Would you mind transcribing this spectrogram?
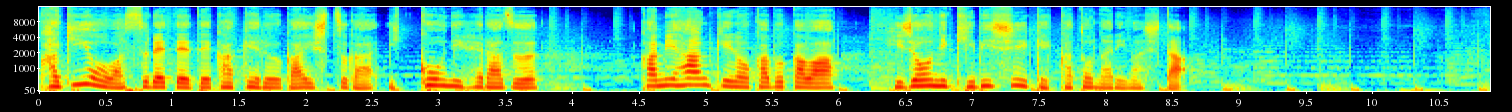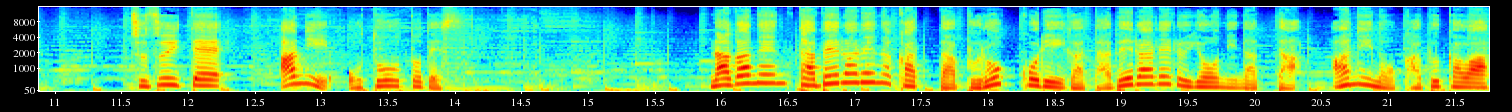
鍵を忘れて出かける外出が一向に減らず、上半期の株価は非常に厳しい結果となりました。続いて、兄、弟です。長年食べられなかったブロッコリーが食べられるようになった兄の株価は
